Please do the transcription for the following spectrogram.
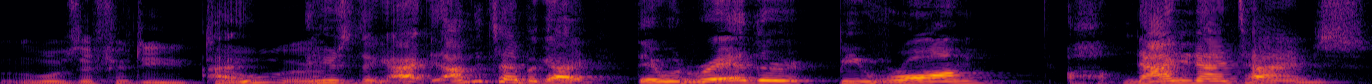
What was it? fifty two? Here's the thing. I, I'm the type of guy that would rather be wrong 99 times,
